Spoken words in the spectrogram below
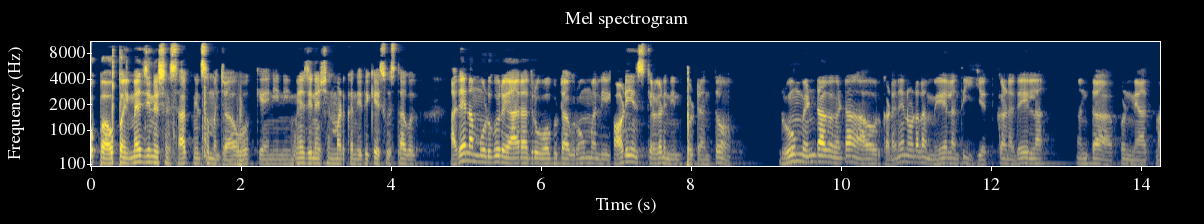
ಒಪ್ಪ ಒಪ್ಪ ಇಮ್ಯಾಜಿನೇಷನ್ ಸಾಕು ನಿಲ್ಸು ಮಂಜ. ಓಕೆ, ನೀನು ಇಮ್ಯಾಜಿನೇಷನ್ ಮಾಡ್ಕೊಂಡಿದ್ದಕ್ಕೆ ಸುಸ್ತಾಗೋದು. ಅದೇ ನಮ್ಮ ಹುಡುಗರು ಯಾರಾದರೂ ಹೋಗ್ಬಿಟ್ಟಾಗ ರೂಮಲ್ಲಿ ಆಡಿಯನ್ಸ್ ಕೆಳಗಡೆ ನಿಂತ್ಬಿಟ್ರೆ ಅಂತೂ ರೂಮ್ ಎಂಡ್ ಆಗೋ ಗಂಟ ಅವ್ರ ಕಡೆನೇ ನೋಡಲ್ಲ, ಮೇಲಂತೂ ಎತ್ಕೊಳ್ಳೋದೇ ಇಲ್ಲ. ಅಂತ ಪುಣ್ಯಾತ್ಮ.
